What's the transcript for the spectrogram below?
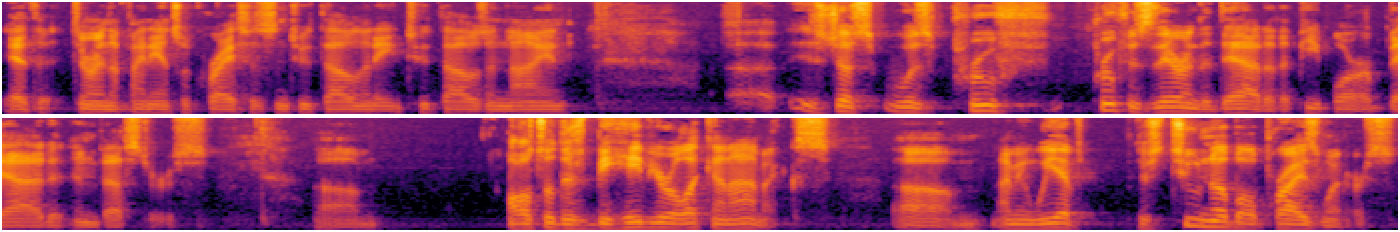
the, during the financial crisis in 2008 2009 uh, is just was proof proof is there in the data that people are bad investors. Um, also, there's behavioral economics. Um, I mean, we have there's two Nobel Prize winners,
